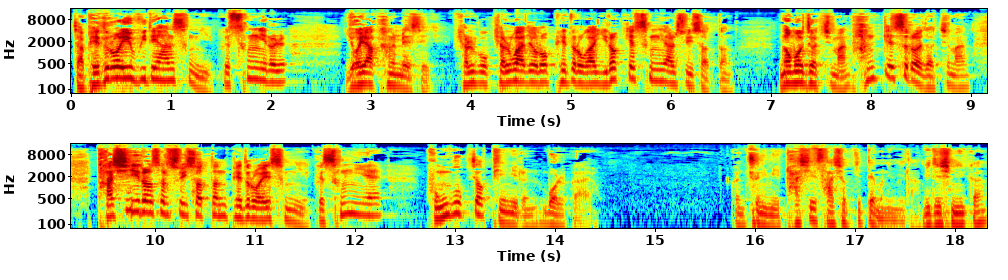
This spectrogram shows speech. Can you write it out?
자, 베드로의 위대한 승리, 그 승리를 요약하는 메시지. 결국 결과적으로 베드로가 이렇게 승리할 수 있었던 넘어졌지만 한때 쓰러졌지만 다시 일어설 수 있었던 베드로의 승리, 그 승리의 궁극적 비밀은 뭘까요? 그건 주님이 다시 사셨기 때문입니다. 믿으십니까?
